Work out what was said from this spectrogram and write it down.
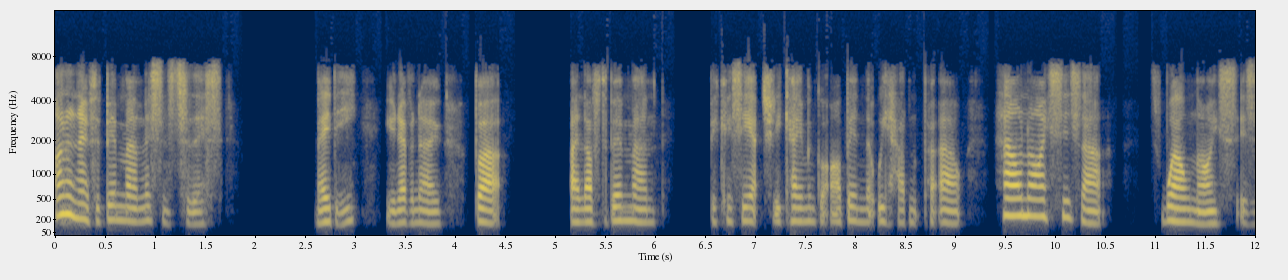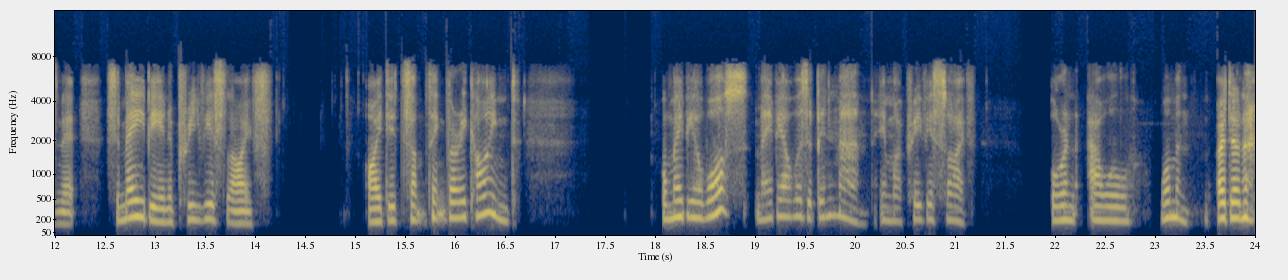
I don't know if the bin man listens to this. Maybe, you never know. But I love the bin man because he actually came and got our bin that we hadn't put out. How nice is that? Well nice, isn't it? So maybe in a previous life, I did something very kind. Or maybe I was. Maybe I was a bin man in my previous life. Or an owl woman. I don't know.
